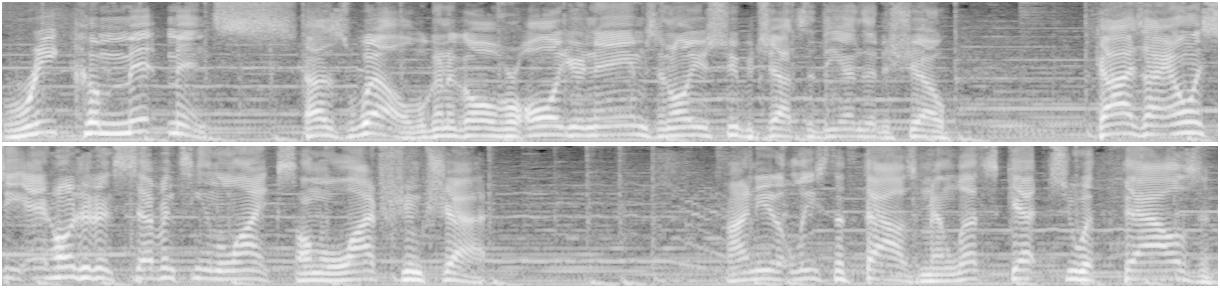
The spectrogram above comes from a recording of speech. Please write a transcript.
recommitments as well. We're going to go over all your names and all your super chats at the end of the show. Guys, I only see 817 likes on the live stream chat. I need at least a thousand, man. Let's get to a thousand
